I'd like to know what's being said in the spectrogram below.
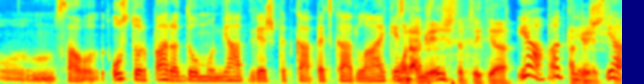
um, savu uzturu paradumu un jāatgriež pēc, kā, pēc kāda laika. Un atgriežas, starp citu, jā. Jā, atgriež, atgriež jā,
